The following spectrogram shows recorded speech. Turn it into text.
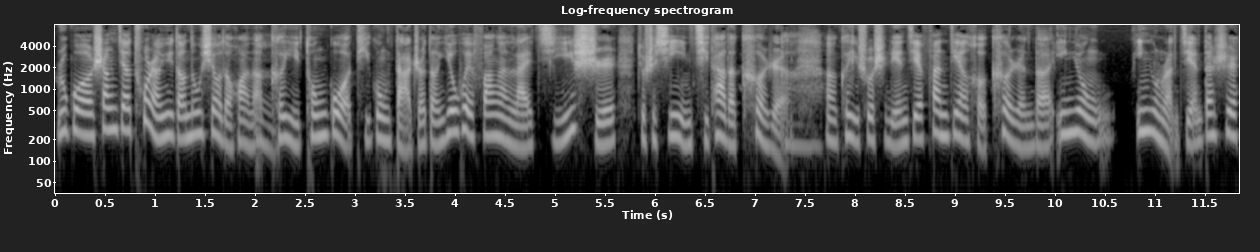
如果商家突然遇到 No Show 的话呢，可以通过提供打折等优惠方案来及时就是吸引其他的客人，嗯，可以说是连接饭店和客人的应用应用软件。但是，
